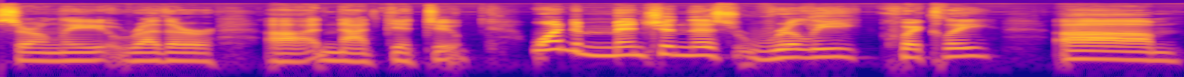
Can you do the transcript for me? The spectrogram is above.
certainly rather not get to. Wanted to mention this really quickly. Um,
